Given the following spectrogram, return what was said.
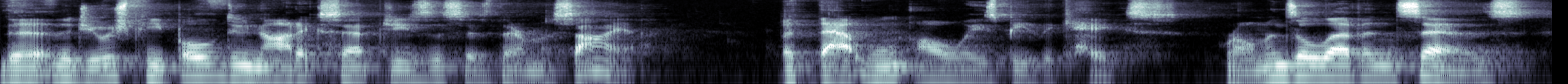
the, the Jewish people do not accept Jesus as their Messiah. But that won't always be the case. Romans 11 says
